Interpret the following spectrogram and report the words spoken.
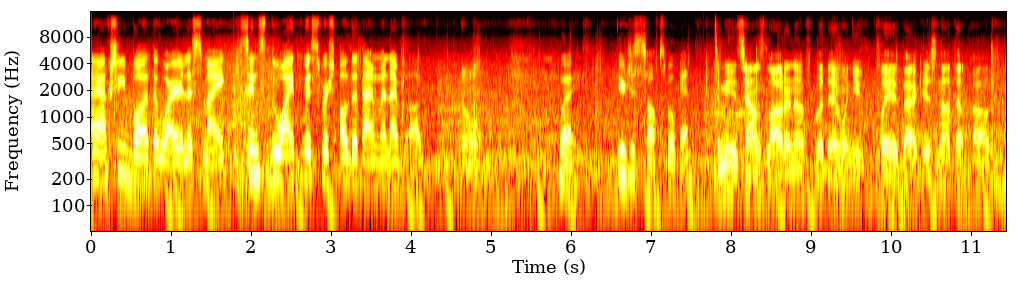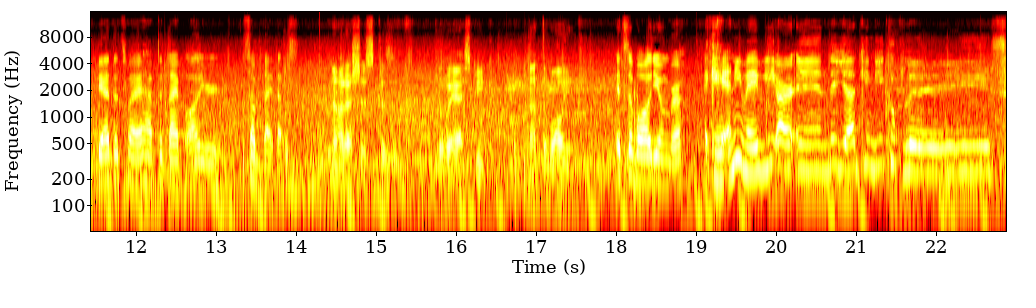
I actually bought a wireless mic since Dwight whispers all the time when I vlog. No. Why? You're just soft spoken. To me, it sounds loud enough, but then when you play it back, it's not that loud. Yeah, that's why I have to type all your subtitles. No, that's just because of the way I speak, not the volume. It's the volume, bro. Okay, anyway, we are in the yakiniku place.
